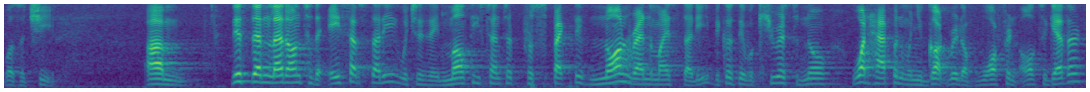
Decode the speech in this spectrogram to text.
was achieved. Um, this then led on to the ASAP study, which is a multi-center prospective non-randomized study because they were curious to know what happened when you got rid of warfarin altogether.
